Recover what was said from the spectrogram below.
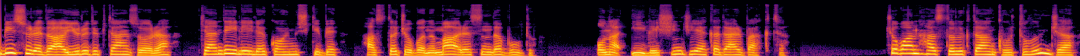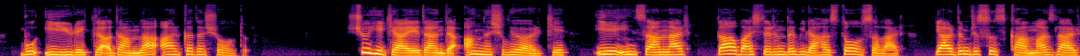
Bir süre daha yürüdükten sonra kendi eliyle koymuş gibi hasta çobanı mağarasında buldu. Ona iyileşinceye kadar baktı. Çoban hastalıktan kurtulunca bu iyi yürekli adamla arkadaş oldu. Şu hikayeden de anlaşılıyor ki iyi insanlar dağ başlarında bile hasta olsalar yardımcısız kalmazlar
